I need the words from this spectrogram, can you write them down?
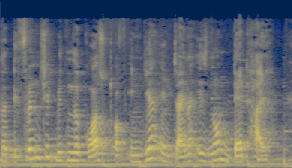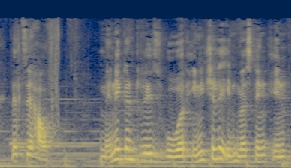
The difference between the cost of India and China is not that high. Let's say how. Many countries who were initially investing in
